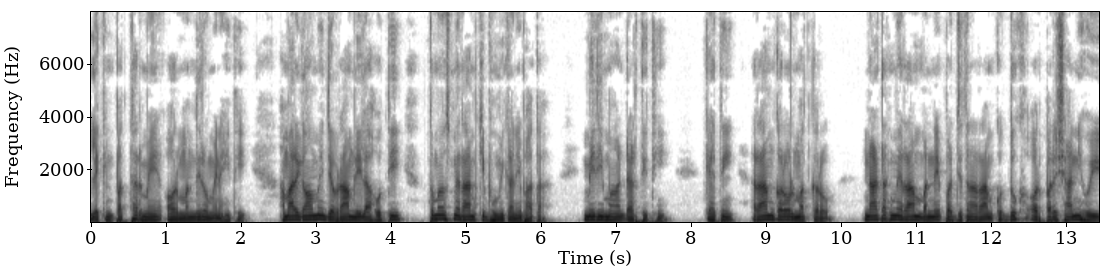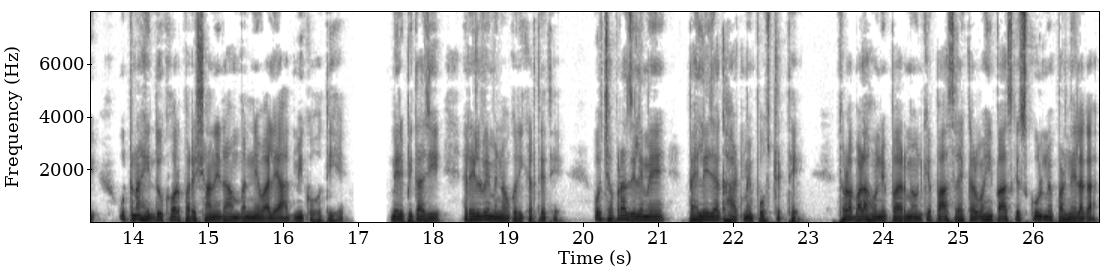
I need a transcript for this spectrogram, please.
लेकिन पत्थर में और मंदिरों में नहीं थी। हमारे गाँव में जब रामलीला होती तो मैं उसमें राम की भूमिका निभाता। मेरी माँ डरती थी। कहती, राम करोल मत करो। नाटक में राम बनने पर जितना राम को दुख और परेशानी हुई, उतना ही दुख और परेशानी राम बनने वाले आदमी को होती है। मेरे पिताजी रेलवे में नौकरी करते थे। वो छपरा ज़िले में पहलेजा घाट में पोस्टेड थे। थोड़ा बड़ा होने पर मैं उनके पास रहकर वहीं पास के स्कूल में पढ़ने लगा।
